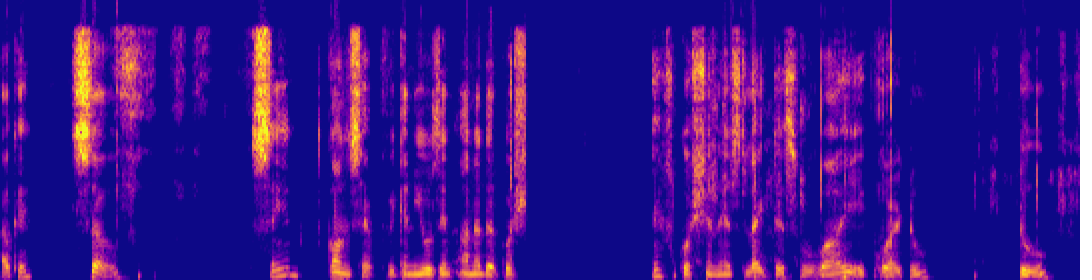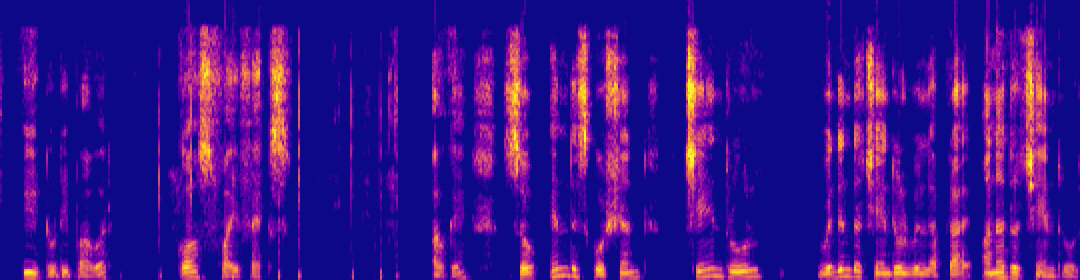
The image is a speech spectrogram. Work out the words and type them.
Okay. So same concept we can use in another question. If question is like this y equal to 2 e to the power cos 5x. Okay. So in this question chain rule within the chain rule will apply another chain rule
